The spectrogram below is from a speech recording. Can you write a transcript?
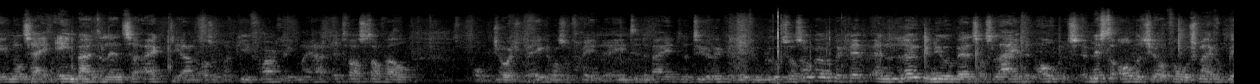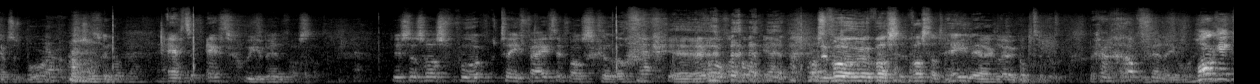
Iemand zei één buitenlandse act. Ja, dat was ook maar Keith Hartling. Maar ja, het was toch wel op George Baker was een vreemde eend erbij natuurlijk. Living Blues was ook wel een begrip. En leuke nieuwe bands als Live en Opens. En Mr. Albert Show, volgens mij van Bertus Borg. Dat was ook een echt, echt goede band was dat. Dus dat was voor 2,50 was geloof ik. eh, de vorige was, was dat heel erg leuk om te doen. We gaan grap verder jongens. Mag ik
